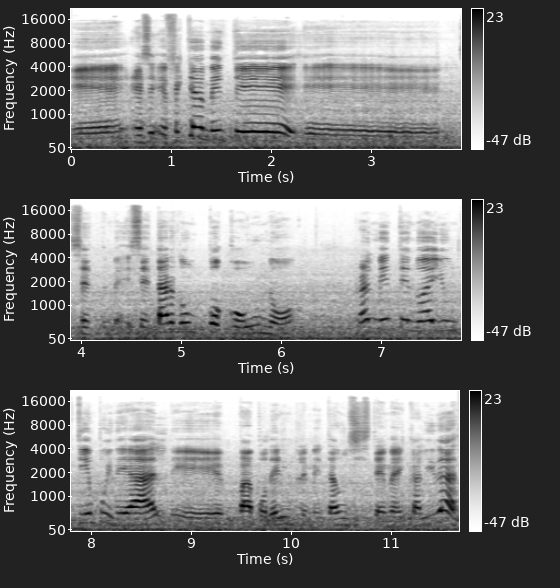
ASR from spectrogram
Eh, efectivamente, eh, se, se, tarda un poco uno. Realmente no hay un tiempo ideal para poder implementar un sistema de calidad.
